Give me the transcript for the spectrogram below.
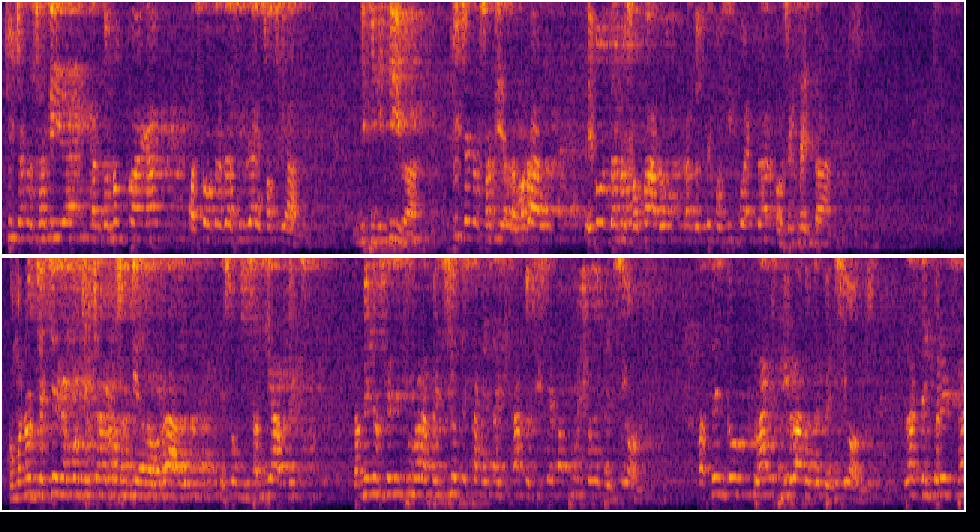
Chuchan a vida cando non pagan as contas da Seguridade Social En definitiva, chúchanos a vida laboral e bótanos o paro cando temos 50 ou 60 anos. Como non lle chega con chucharnos a vida laboral e son insaciables, tamén nos queren subar a pensión descapitalizando o sistema público de pensións, facendo plans privados de pensións, plans de empresa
